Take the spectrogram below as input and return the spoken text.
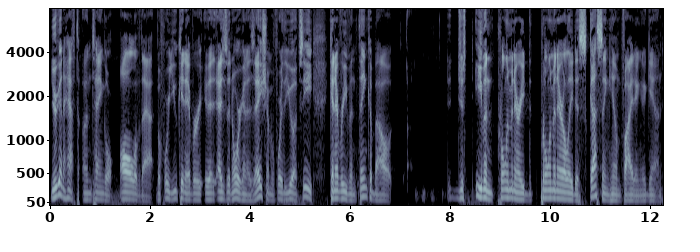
you're going to have to untangle all of that before you can ever as an organization before the UFC can ever even think about just even preliminary preliminarily discussing him fighting again,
